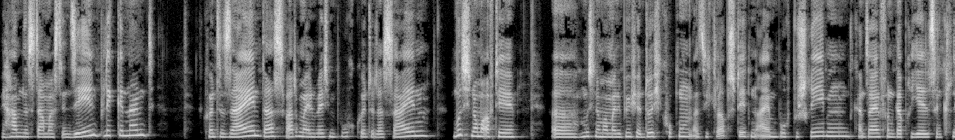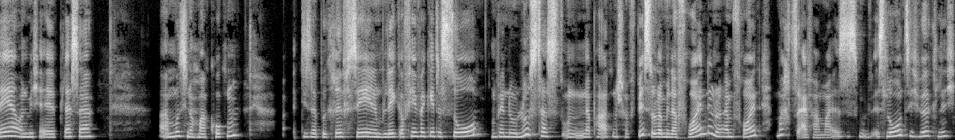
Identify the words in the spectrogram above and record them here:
wir haben das damals den Seelenblick genannt. Könnte sein, dass, warte mal, in welchem Buch könnte das sein? Muss ich nochmal auf die äh, muss ich nochmal meine Bücher durchgucken. Also ich glaube, es steht in einem Buch beschrieben, kann sein von Gabrielle Sinclair und Michael Plesser. Äh, muss ich nochmal gucken. Dieser Begriff Seelenblick, auf jeden Fall geht es so, und wenn du Lust hast und in einer Partnerschaft bist oder mit einer Freundin oder einem Freund, macht's einfach mal. Es, ist, es lohnt sich wirklich.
